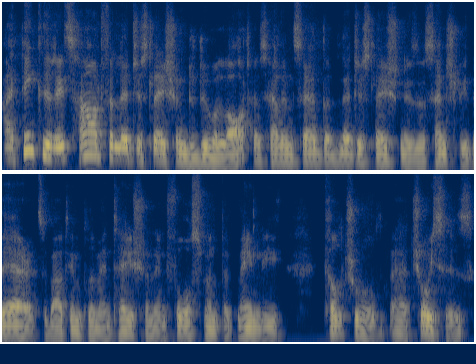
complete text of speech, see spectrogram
I think that it's hard for legislation to do a lot. As Helen said, that legislation is essentially there. It's about implementation, enforcement, but mainly cultural uh, choices.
